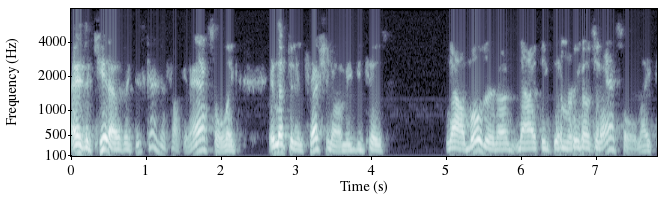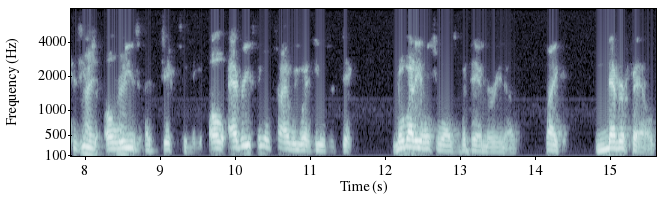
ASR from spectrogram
as a kid, I was like, This guy's a fucking asshole. Like it left an impression on me because now I'm older and I'm, now I think Dan Marino's an asshole. Like, cause he was Right, always a dick to me. Oh, every single time we went, he was a dick. Nobody else was but Dan Marino. Like, never failed.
